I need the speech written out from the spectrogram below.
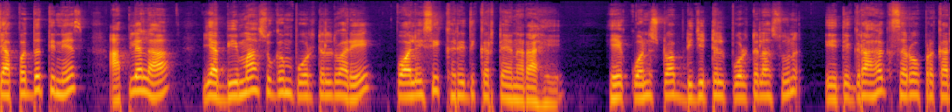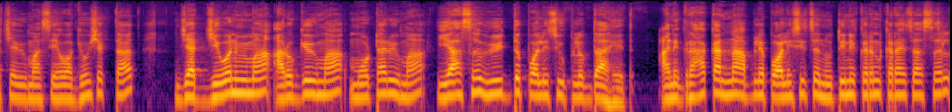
त्या पद्धतीनेच आपल्याला या बीमा सुगम पोर्टलद्वारे पॉलिसी खरेदी करता येणार आहे. हे वन स्टॉप डिजिटल पोर्टल असून येथे ग्राहक सर्व प्रकारच्या विमा सेवा घेऊ शकतात ज्यात जीवन विमा आरोग्य विमा मोटार विमा यासह विविध पॉलिसी उपलब्ध आहेत. आणि ग्राहकांना आपल्या पॉलिसीचं नूतनीकरण करायचं असेल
